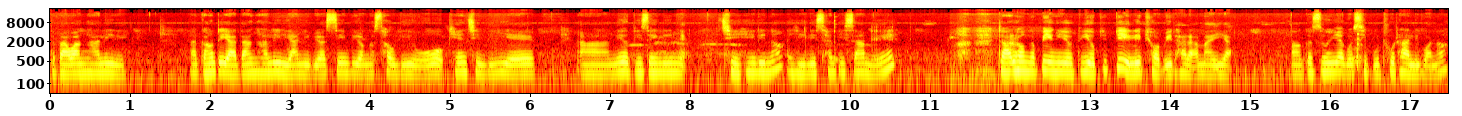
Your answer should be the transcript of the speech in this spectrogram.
တဘာဝငါးလေးတွေအကောင့်တရားသားငါးလေးတွေကနေပြီးတော့ဆင်းပြီးတော့ငဆုပ်လေးကိုခင်းချင်သည်ရဲ့ အာငရုတ်ဒီစိမ့်လေးနဲ့ချင်ဟင်းလေးနော်အရေးလေးဆမ်းပြီးစားမယ်ဒါတော့ငပိငရုတ်ဒီကိုပြည့်ပြည့်လေးဖြော်ပေးထားတာအမကြီးကအာကစုံရက်ကိုစီပူထိုးထားလေးပေါ့နော်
